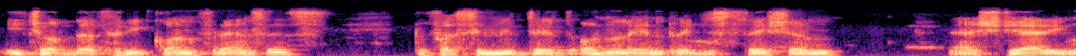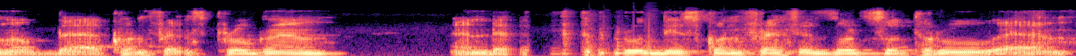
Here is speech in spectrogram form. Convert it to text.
each of the three conferences to facilitate online registration, uh, sharing of the conference program, and uh, through these conferences, also through um,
